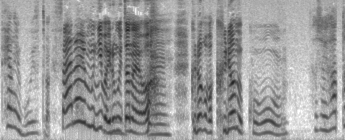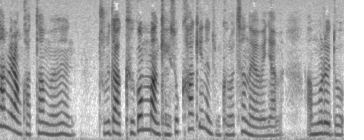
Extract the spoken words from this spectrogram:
태양에 뭐 있었지 막 쌀알 무늬 막 이런 거 있잖아요. 네. 그런 거 막 그려놓고 사실 사탐이랑 과탐은 둘 다 그것만 계속 하기는 좀 그렇잖아요. 왜냐하면 아무래도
